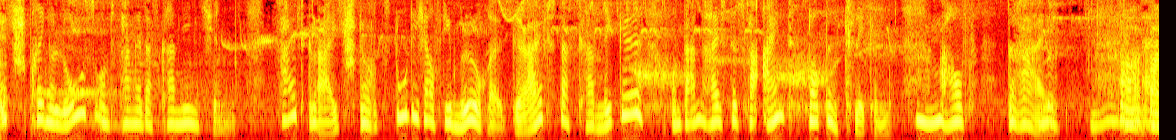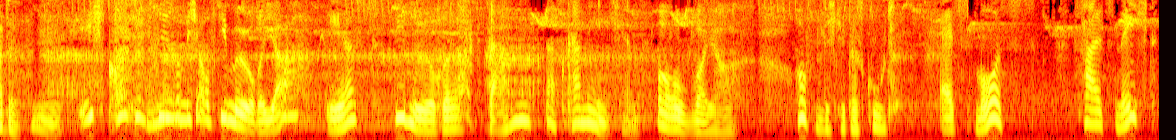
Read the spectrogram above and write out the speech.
Ich springe los und fange das Kaninchen. Zeitgleich stürzt du dich auf die Möhre, greifst das Karnickel und dann heißt es vereint doppelklicken. Auf drei. Wa- Warte. Ich konzentriere mich auf die Möhre, ja? Erst die Möhre, dann das Kaninchen. Oh, weia. Hoffentlich geht das gut. Es muss. Falls nicht,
